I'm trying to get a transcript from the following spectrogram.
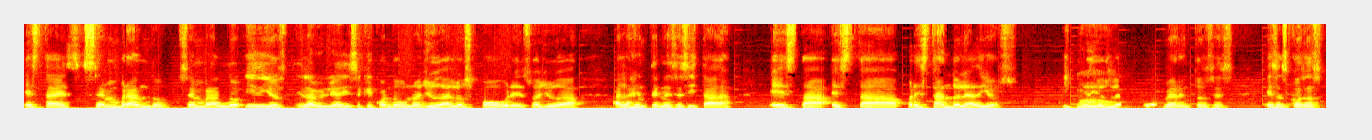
está es sembrando, sembrando. Y Dios, la Biblia dice que cuando uno ayuda a los pobres o ayuda a la gente necesitada, está, está prestándole a Dios. Y que Wow. Dios le va a devolver. Entonces, esas cosas,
